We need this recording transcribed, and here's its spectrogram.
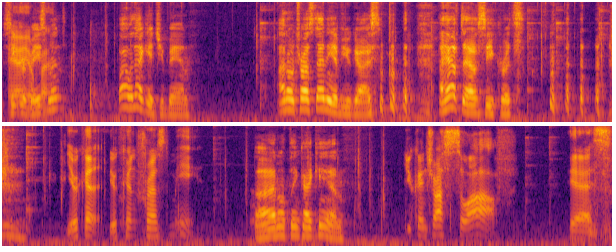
Secret you're basement? Why would that get you banned? I don't trust any of you guys. I have to have secrets. You can you can trust me. I don't think I can. You can trust Suave. Yes.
